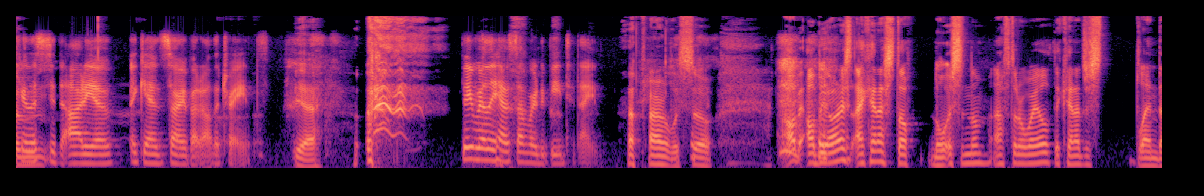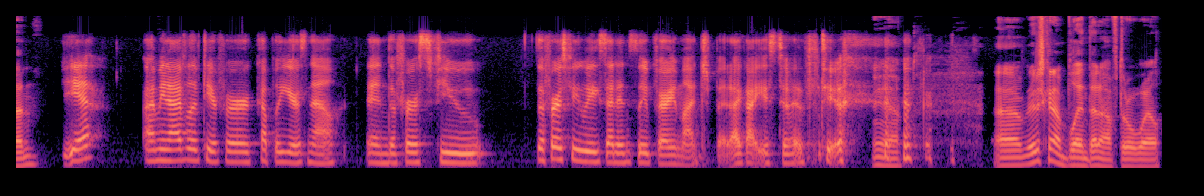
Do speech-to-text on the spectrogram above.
if you're Um, listening to the audio, again, sorry about all the trains. yeah, They really have somewhere to be tonight. apparently so. I'll, be- I'll be honest, I kind of stopped noticing them after a while. They kind of just blend in. Yeah. I mean, I've lived here for a couple of years now, and the first few the first few weeks I didn't sleep very much, but I got used to it too. Yeah. um, they just kind of blend in after a while.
